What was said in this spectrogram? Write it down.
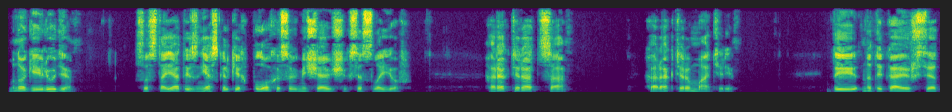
Многие люди состоят из нескольких плохо совмещающихся слоев. Характера отца, характера матери. Ты натыкаешься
